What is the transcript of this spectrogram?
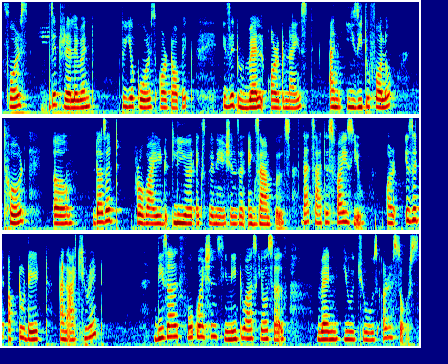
First, is it relevant to your course or topic? Is it well organized? and easy to follow third uh, does it provide clear explanations and examples that satisfies you? Or is it up to date and accurate? These are four questions you need to ask yourself when you choose a resource.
